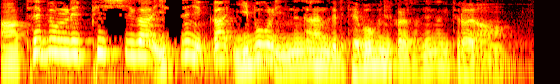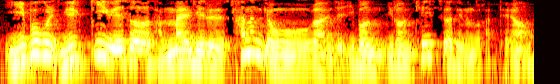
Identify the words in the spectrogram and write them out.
어, 태블릿 PC가 있으니까 이북을 읽는 사람들이 대부분일 거라고 저는 생각이 들어요. 이북을 읽기 위해서 단말기를 사는 경우가 이제 이번 이런 케이스가 되는 것 같아요.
